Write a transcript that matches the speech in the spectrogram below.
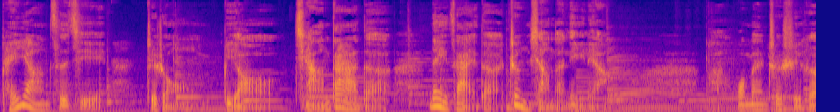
培养自己这种比较。强大的内在的正向的力量啊，我们这是一个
